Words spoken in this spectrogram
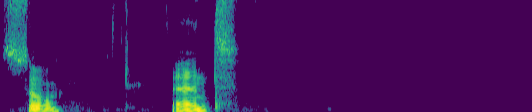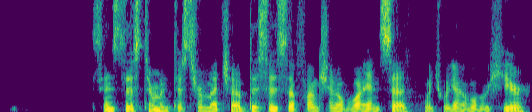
So, and since this term and this term match up, this is a function of y and z, which we have over here.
